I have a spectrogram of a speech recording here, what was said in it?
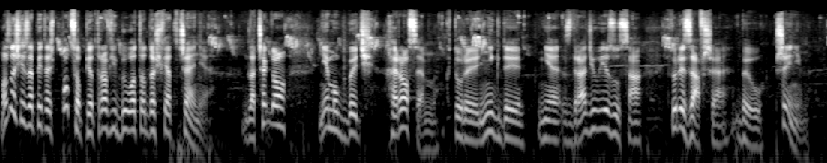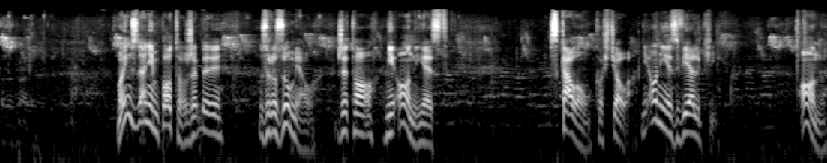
Można się zapytać, po co Piotrowi było to doświadczenie? Dlaczego nie mógł być herosem, który nigdy nie zdradził Jezusa, który zawsze był przy nim? Moim zdaniem po to, żeby zrozumiał, że to nie on jest skałą kościoła, nie on jest wielki. On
